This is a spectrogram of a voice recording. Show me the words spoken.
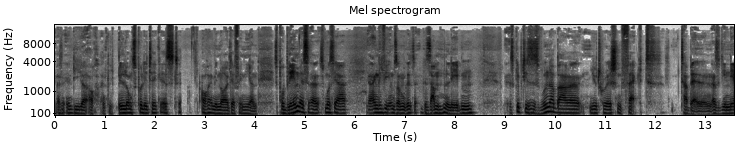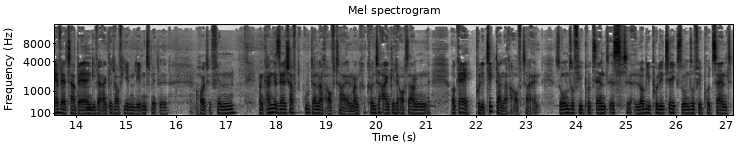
die ja auch eigentlich Bildungspolitik ist, auch irgendwie neu definieren. Das Problem ist, äh, es muss ja eigentlich wie in unserem gesamten Leben, es gibt dieses wunderbare Nutrition Fact Tabellen, also die Nährwerttabellen, die wir eigentlich auf jedem Lebensmittel heute finden. Man kann Gesellschaft gut danach aufteilen. Man könnte eigentlich auch sagen, okay, Politik danach aufteilen. So und so viel Prozent ist Lobbypolitik, so und so viel Prozent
